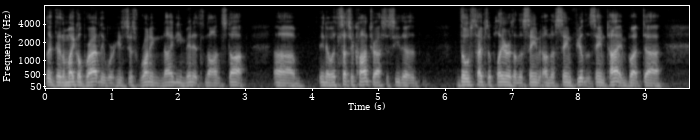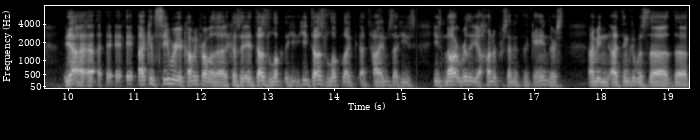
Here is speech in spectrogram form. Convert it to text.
like the Michael Bradley where he's just running 90 minutes nonstop. Um, you know, it's such a contrast to see the those types of players on the same on the same field at the same time. But uh, yeah, I, I, I, can see where you're coming from on that because it, does look he, he does look like at times that he's he's not really 100 percent into the game. There's, I mean, I think it was the the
